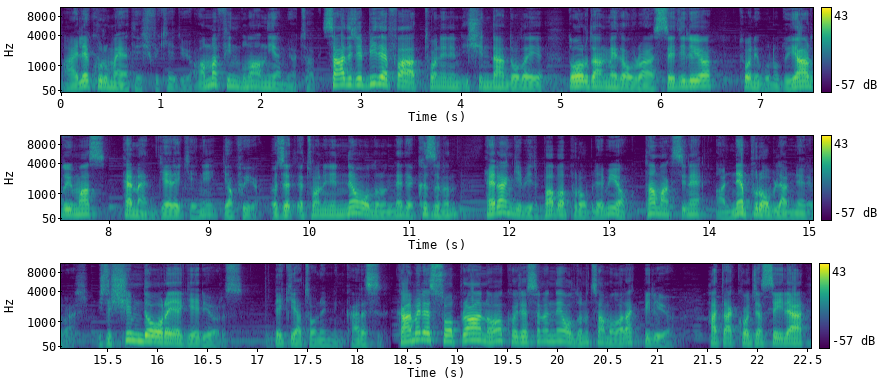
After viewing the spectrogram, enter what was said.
aile kurmaya teşvik ediyor. Ama Finn bunu anlayamıyor tabii. Sadece bir defa Tony'nin işinden dolayı doğrudan Meadow rahatsız ediliyor. Tony bunu duyar duymaz hemen gerekeni yapıyor. Özetle Tony'nin ne oğlunun ne de kızının herhangi bir baba problemi yok. Tam aksine anne problemleri var. İşte şimdi oraya geliyoruz. Peki ya Tony'nin karısı? Carmela Soprano kocasının ne olduğunu tam olarak biliyor. Hatta kocasıyla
